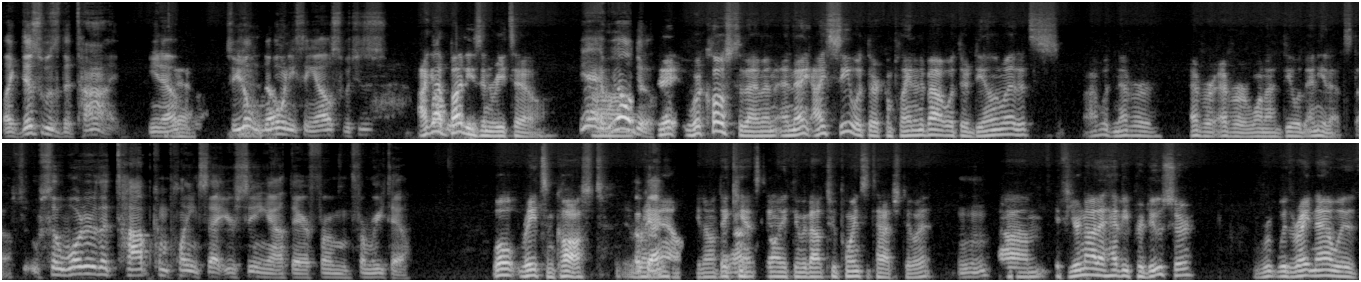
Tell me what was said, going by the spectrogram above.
Like this was the time, you know. Yeah. So you don't know anything else, which is I got Probably. buddies in retail. yeah, we Um, all do. They, we're close to them, and and they I see what they're complaining about, what they're dealing with. It's I would never ever ever want to deal with any of that stuff. So what are the top complaints that you're seeing out there from from retail? Well, rates and cost right now. You know they Uh-huh. can't sell anything without two points attached to it. hmm um, if you're not a heavy producer, with right now with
